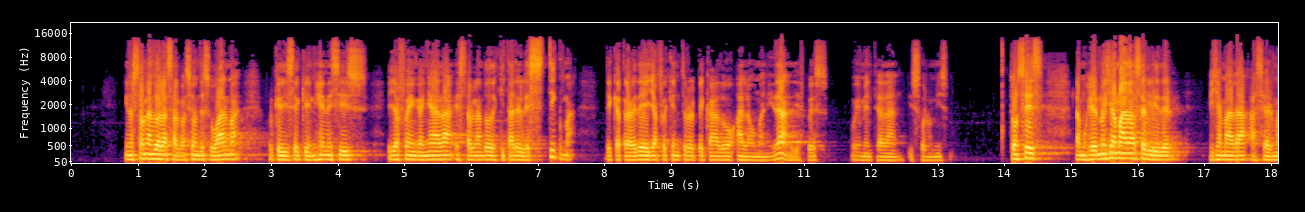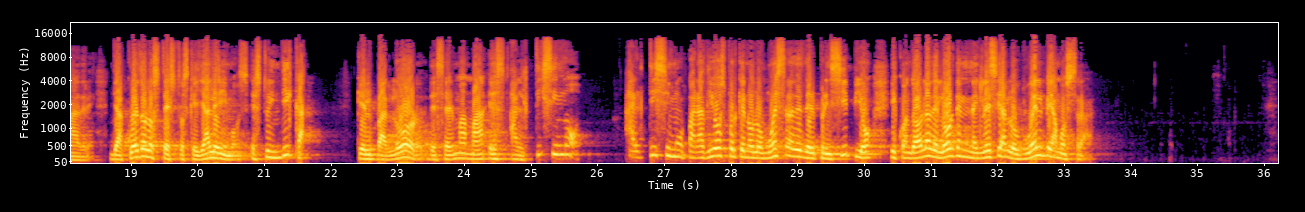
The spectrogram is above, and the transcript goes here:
Y no está hablando de la salvación de su alma, porque dice que en Génesis ella fue engañada, está hablando de quitar el estigma de que a través de ella fue que entró el pecado a la humanidad y después obviamente Adán hizo lo mismo. Entonces, la mujer no es llamada a ser líder, es llamada a ser madre. De acuerdo a los textos que ya leímos, esto indica que el valor de ser mamá es altísimo altísimo para Dios porque nos lo muestra desde el principio y cuando habla del orden en la iglesia lo vuelve a mostrar.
